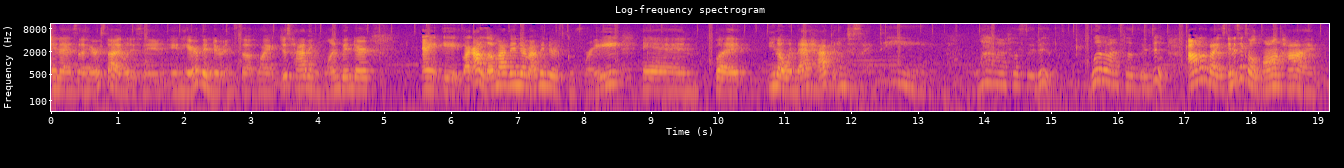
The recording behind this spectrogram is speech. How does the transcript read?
and as a hairstylist and, and hair vendor and stuff like just having one vendor ain't it. Like i love my vendor my vendor is great and but you know when that happened i'm just like dang what am i supposed to do? What am i supposed to do? I don't know about else and it takes a long time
